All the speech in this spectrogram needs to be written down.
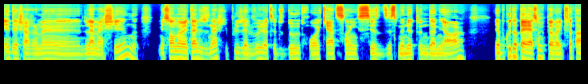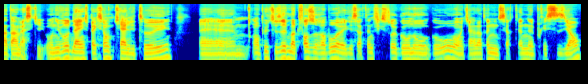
et déchargement de la machine. Mais si on a un temps d'usinage qui est plus élevé, là, du 2, 3, 4, 5, 6, 10 minutes, une demi-heure, il y a beaucoup d'opérations qui peuvent être faites en temps masqué. Au niveau de l'inspection qualité, euh, on peut utiliser le mode force du robot avec des certaines fixtures go-no-go qui atteindre une certaine précision.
